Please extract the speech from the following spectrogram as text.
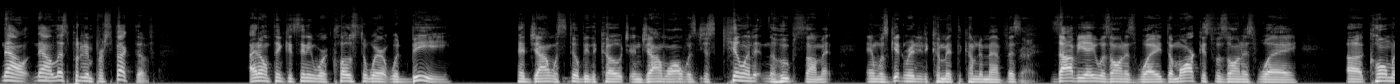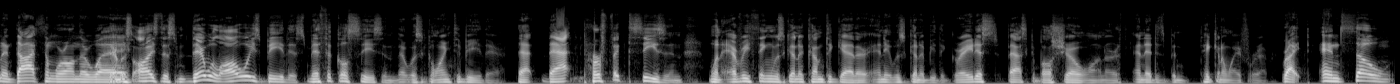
now, now let's put it in perspective. I don't think it's anywhere close to where it would be had John was still be the coach and John Wall was just killing it in the Hoop Summit and was getting ready to commit to come to Memphis. Right. Xavier was on his way. DeMarcus was on his way. Uh, Coleman and Dodson were on their way. There was always this there will always be this mythical season that was going to be there. That that perfect season when everything was going to come together and it was going to be the greatest basketball show on earth and it has been taken away forever. Right. And so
